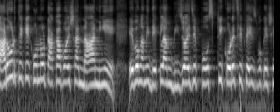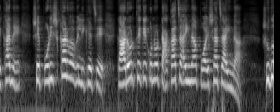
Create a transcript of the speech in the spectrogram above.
কারোর থেকে কোনো টাকা পয়সা না নিয়ে। এবং আমি দেখলাম বিজয় যে পোস্টটি করেছে ফেসবুকে, সেখানে সে পরিষ্কারভাবে লিখেছে, কারোর থেকে কোনো টাকা চাই না, পয়সা চাই না, শুধু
